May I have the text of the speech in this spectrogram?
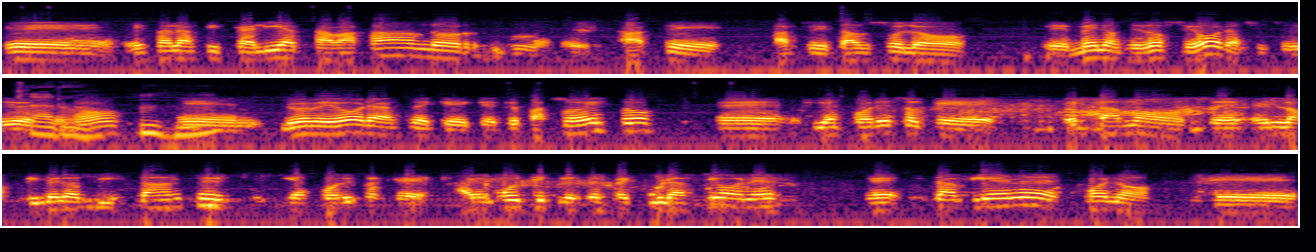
eh, está la fiscalía trabajando, eh, hace hace tan solo eh, menos de 12 horas sucedió Claro, esto, ¿no? Eh, nueve horas de que, que, que pasó esto eh, y es por eso que estamos eh, en los primeros instantes y es por eso que hay múltiples especulaciones. Eh, y también, eh, bueno, eh,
